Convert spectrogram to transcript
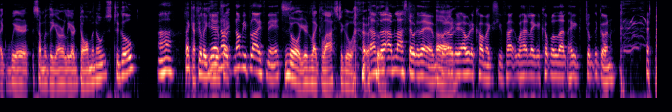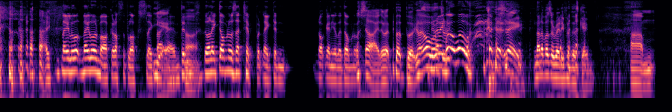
like where some of the earlier dominoes to go. Uh huh. Like I feel like Yeah, you're not, afraid- not me Blythe mates. no, you're like last to go. I'm, the, I'm last out of them. But out of, out of comics, you've had, we had like a couple that like jumped the gun. Milo, Milo and Mark got off the blocks like back Yeah. then. Didn't, Aye. They were like dominoes that tip, but like didn't knock any other dominoes. Aye, they're like, but but you're like, oh They're well, like, re- whoa, whoa. hey, none of us are ready for this game. Um,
